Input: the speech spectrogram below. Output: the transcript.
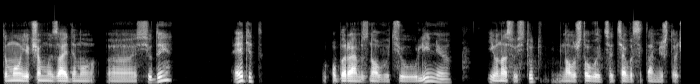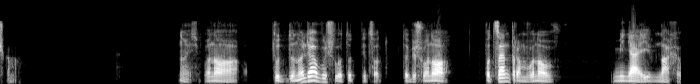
Тому, якщо ми зайдемо е, сюди, Edit, обираємо знову цю лінію, і у нас ось тут налаштовується ця висота між точками. Ось, Воно тут до нуля вийшло, тут 500. Тобі ж воно по центрам воно міняє нахил.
